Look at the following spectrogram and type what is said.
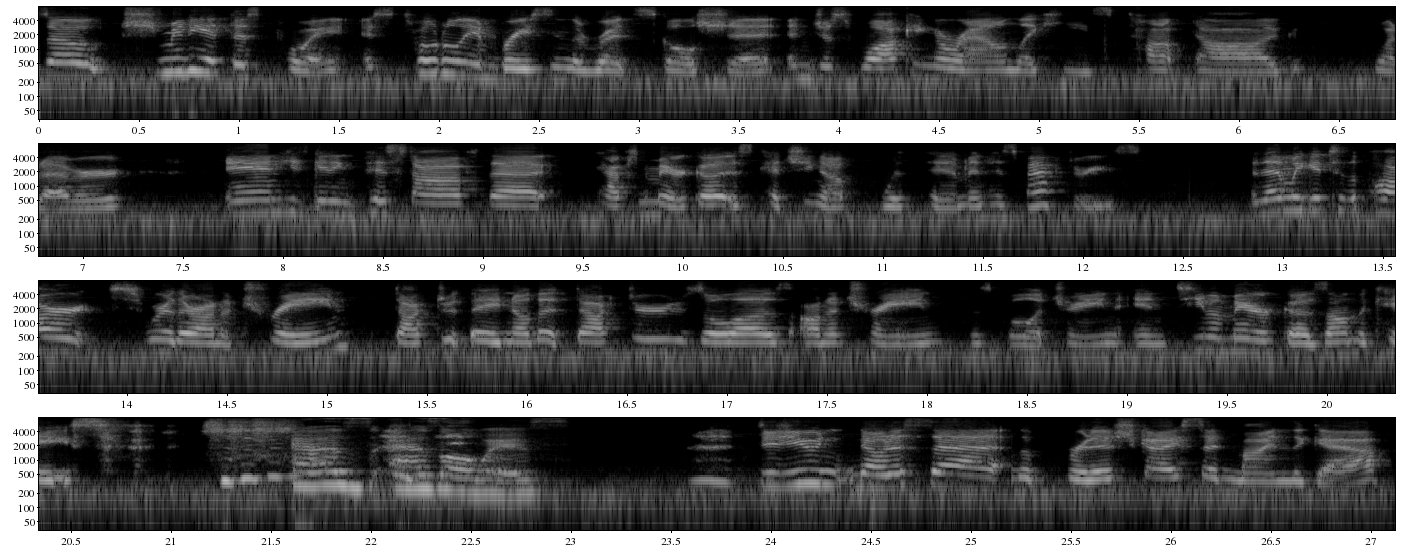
So Schmitty at this point is totally embracing the Red Skull shit and just walking around like he's top dog, whatever. And he's getting pissed off that Captain America is catching up with him and his factories. And then we get to the part where they're on a train. Doctor, they know that Doctor Zola is on a train, this bullet train, and Team America is on the case. As as always. Did you notice that the British guy said "mind the gap"?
